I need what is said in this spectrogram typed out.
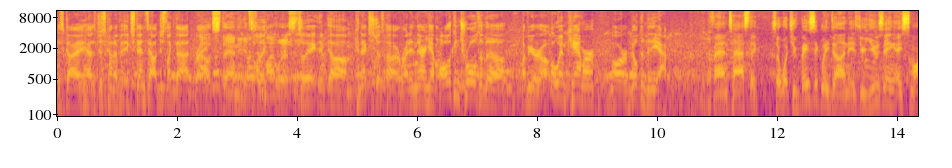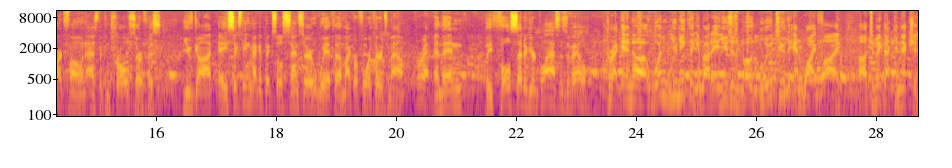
this guy has just kind of extends out just like that, right? Outstanding. It's so on it, my list. So it um, connects just uh, right in there, and you have all the controls of the of your uh, OM camera are built into the app. Fantastic. So what you've basically done is you're using a smartphone as the control surface. You've got a 16 megapixel sensor with a micro four thirds mount. Correct. And then the full set of your glass is available. Correct, and uh, one unique thing about it, it uses both Bluetooth and Wi-Fi uh, to make that connection.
